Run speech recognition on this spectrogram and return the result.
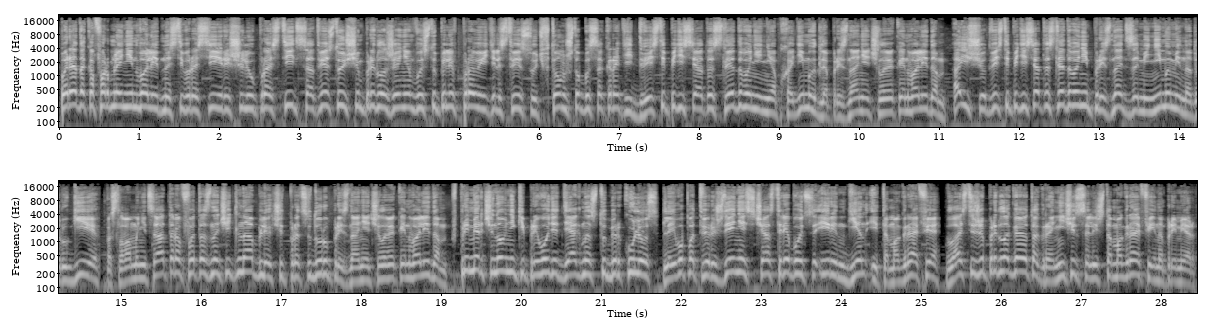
Порядок оформления инвалидности в России решили упростить. Соответствующим предложением выступили в правительстве. Суть в том, чтобы сократить 250 исследований, необходимых для признания человека инвалидом. А еще 250 исследований признать заменимыми на другие. По словам инициаторов, это значительно облегчит процедуру признания человека инвалидом. В пример чиновники приводят диагноз туберкулез. Для его подтверждения сейчас требуется и рентген, и томография. Власти же предлагают ограничиться лишь томографией, например.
